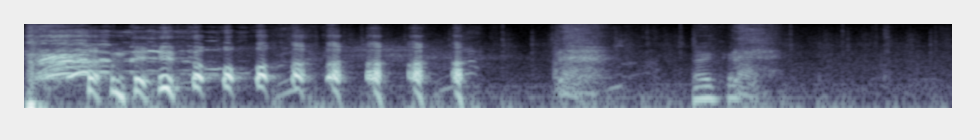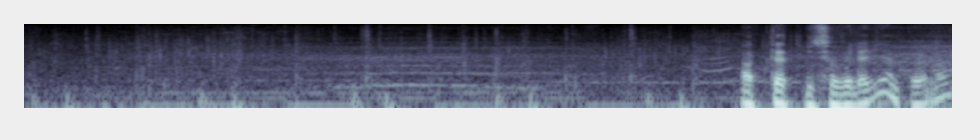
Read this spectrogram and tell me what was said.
Mais non. Ah, peut-être lui sauver la vie un peu, non?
